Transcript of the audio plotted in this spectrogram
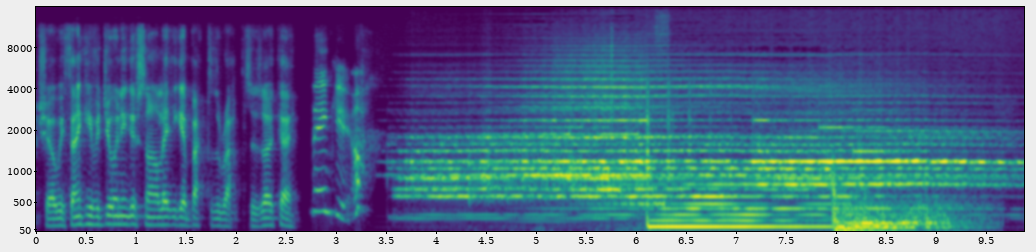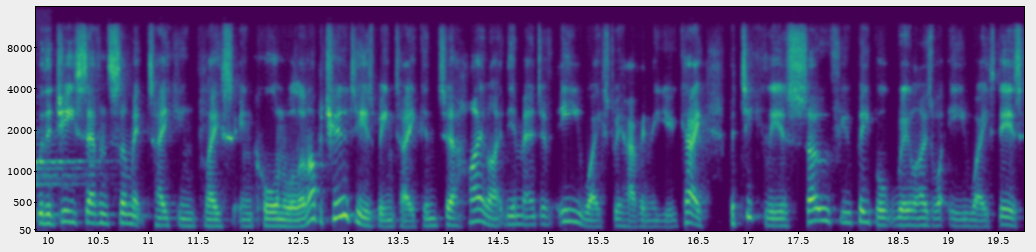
Shelby, thank you for joining us, and I'll let you get back to the Raptors. Okay. Thank you. With the G7 summit taking place in Cornwall, an opportunity has been taken to highlight the amount of e waste we have in the UK, particularly as so few people realise what e waste is.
